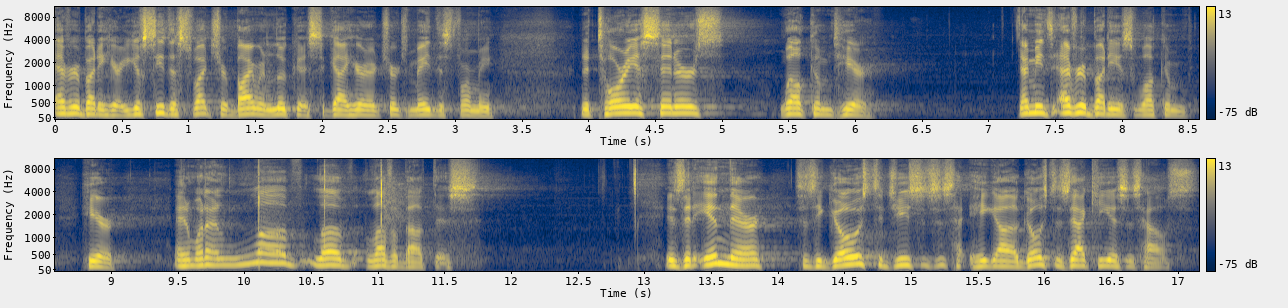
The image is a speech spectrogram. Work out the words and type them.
everybody here. You'll see the sweatshirt. Byron Lucas, a guy here at our church, made this for me. Notorious sinners welcomed here. That means everybody is welcomed here. And what I love, love, love about this is that in there says he goes to Jesus, he uh, goes to Zacchaeus' house.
